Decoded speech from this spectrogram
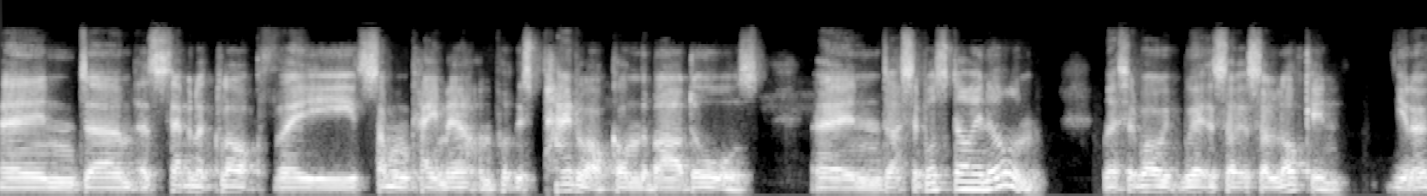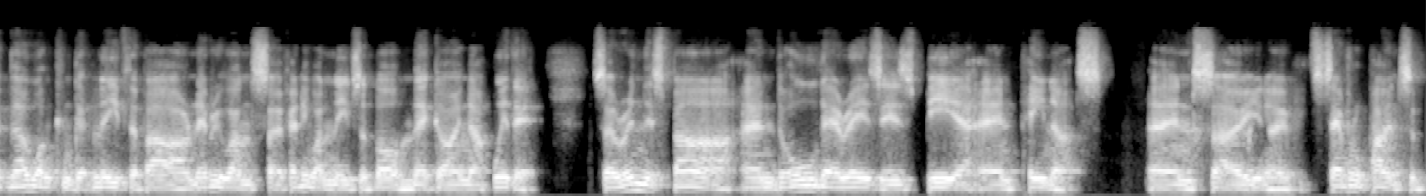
And um, at seven o'clock, they someone came out and put this padlock on the bar doors. And I said, "What's going on?" And they said, "Well, it's a, it's a lock-in. You know, no one can get, leave the bar, and everyone. So if anyone leaves a bomb, they're going up with it." So we're in this bar, and all there is is beer and peanuts. And so, you know, several pints of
